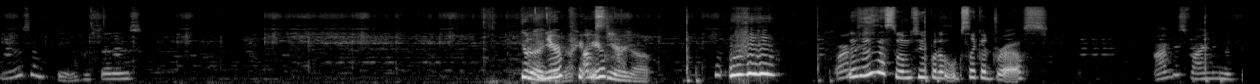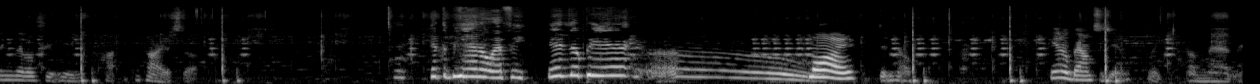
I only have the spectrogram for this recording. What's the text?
You know how dangerous that is? Good idea. You're I'm you're- steering up. Or this just, is a swimsuit, but it looks like a dress. I'm just finding the thing that'll shoot me hi- the highest stuff. Hit the piano, Effie! Hit the piano! Why? Didn't help. Piano bounces you like a madman.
